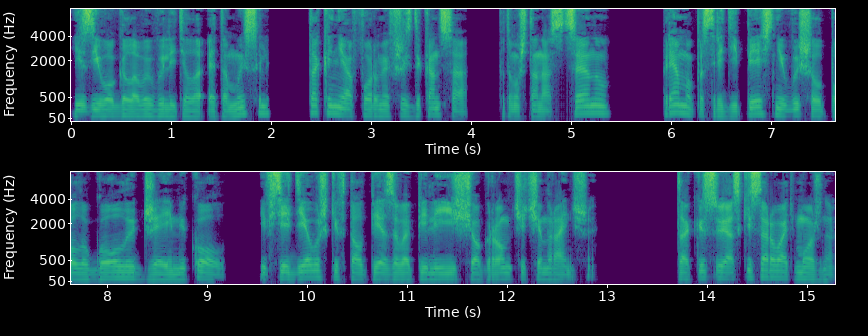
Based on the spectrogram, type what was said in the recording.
Из его головы вылетела эта мысль, так и не оформившись до конца, потому что на сцену Прямо посреди песни вышел полуголый Джейми Кол, и все девушки в толпе завопили еще громче, чем раньше. «Так и связки сорвать можно,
